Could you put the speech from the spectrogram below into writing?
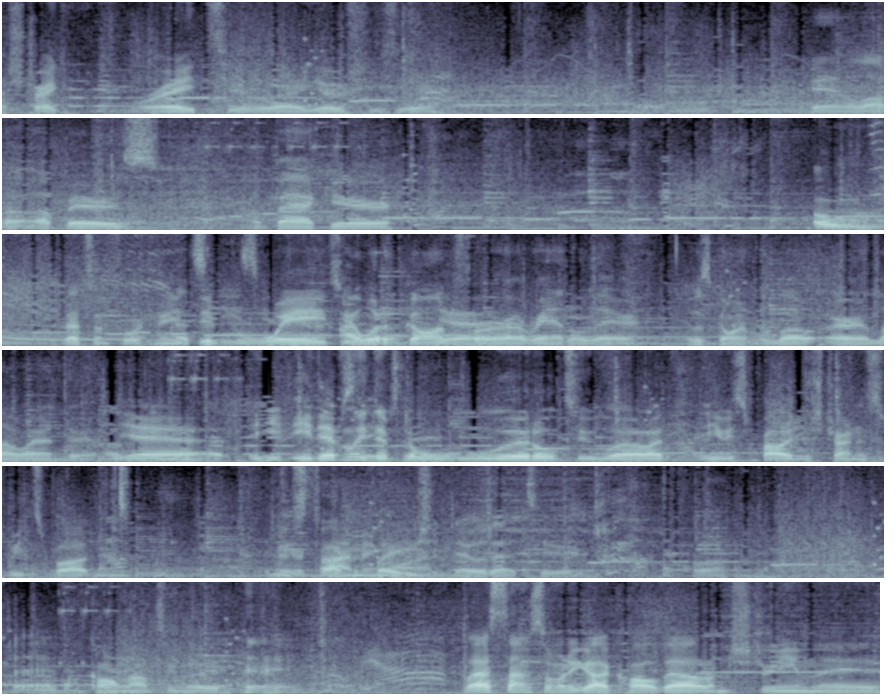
a strike right to uh, Yoshi's here. Getting a lot of up airs, a back air. Oh, that's unfortunate. That's he easy way I would have gone yeah. for a Randall there. It was going low or low end. Yeah, he, he definitely dipped a little too low. I, he was probably just trying to sweet spot and missed timing. player, you should know that too. Fuck. Call him out too late. Last time somebody got called out on stream, they,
